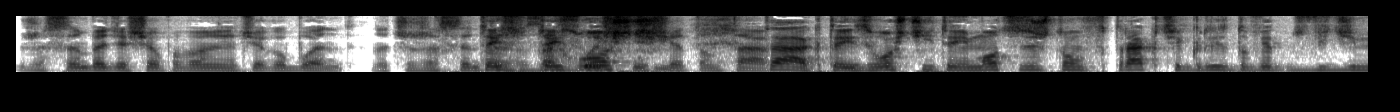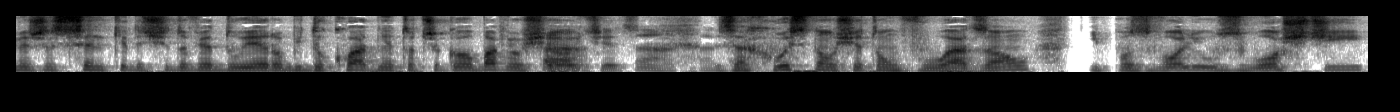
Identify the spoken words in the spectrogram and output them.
Że syn będzie chciał popełniać jego błędy. Znaczy, że syn Tej- też tej złości. się tą... Tak, Tak, tej złości i tej mocy. Zresztą w trakcie gry widzimy, że syn, kiedy się dowiaduje, robi dokładnie to, czego obawiał się tak, ojciec. Tak, tak. zachłysnął się tą władzą i pozwolił złości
